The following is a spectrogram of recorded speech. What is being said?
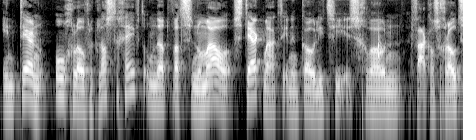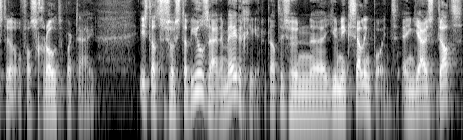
intern ongelooflijk lastig heeft. Omdat wat ze normaal sterk maakt in een coalitie is gewoon, vaak als grootste of als grote partij, is dat ze zo stabiel zijn en medegeren. Dat is hun uh, unique selling point. En juist dat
